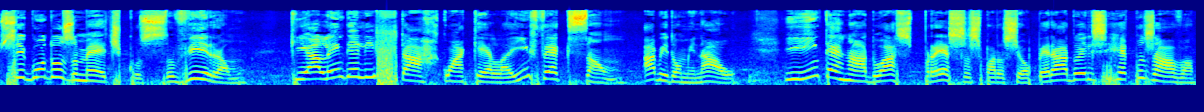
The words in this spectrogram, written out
segundo os médicos, viram que além dele estar com aquela infecção abdominal e internado às pressas para ser operado, ele se recusava.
